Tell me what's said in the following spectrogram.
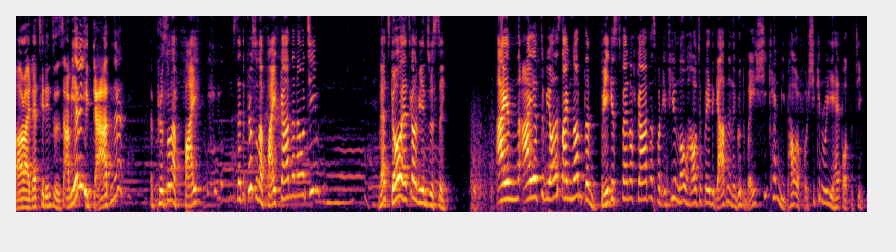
Alright, let's get into this. Are we having a gardener? A Persona 5? Is that the Persona 5 gardener on our team? Let's go, that's gonna be interesting. I am. I have to be honest. I'm not the biggest fan of gardeners, but if you know how to play the gardener in a good way, she can be powerful. She can really help out the team.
